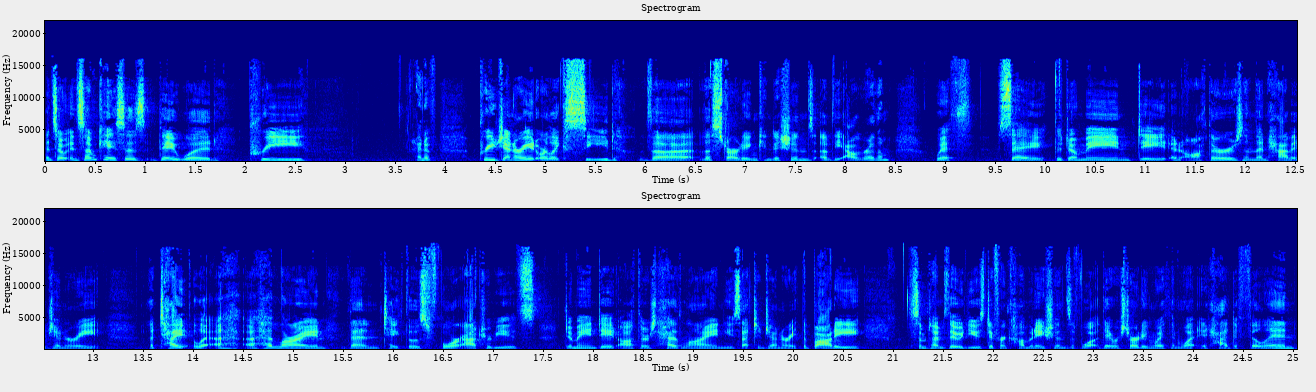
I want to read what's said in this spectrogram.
And so in some cases they would pre kind of pre-generate or like seed the the starting conditions of the algorithm with say the domain date and authors and then have it generate a title a, a headline then take those four attributes domain date authors headline use that to generate the body. Sometimes they would use different combinations of what they were starting with and what it had to fill in.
